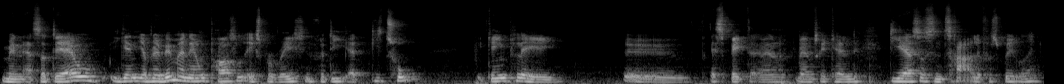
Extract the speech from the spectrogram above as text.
Men altså, det er jo, igen, jeg bliver ved med at nævne puzzle exploration, fordi at de to gameplay øh, aspekter, hvad man skal kalde det, de er så centrale for spillet, ikke?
